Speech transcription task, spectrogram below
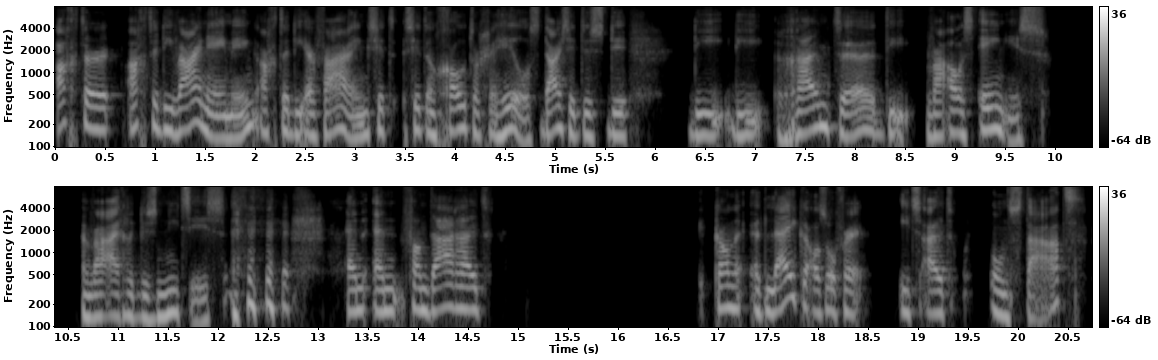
achter, achter die waarneming, achter die ervaring, zit, zit een groter geheel. Daar zit dus die, die, die ruimte die, waar alles één is. En waar eigenlijk dus niets is. en, en van daaruit kan het lijken alsof er iets uit ontstaat.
